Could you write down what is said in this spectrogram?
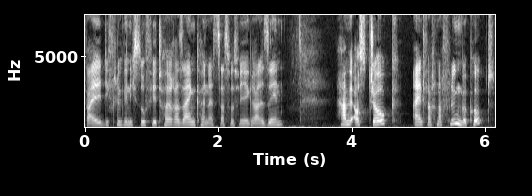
weil die Flüge nicht so viel teurer sein können als das, was wir hier gerade sehen. Haben wir aus Joke einfach nach Flügen geguckt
